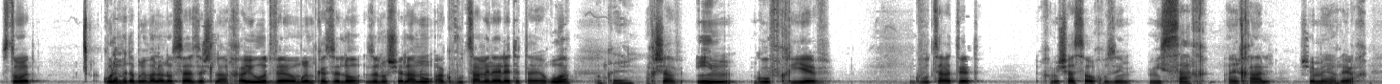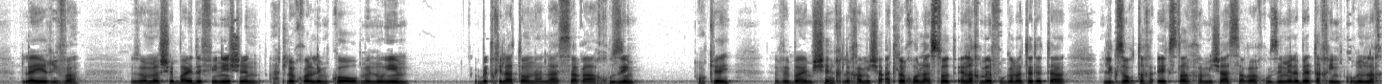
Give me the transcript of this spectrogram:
זאת אומרת, כולם מדברים על הנושא הזה של האחריות ואומרים כזה לא, זה לא שלנו, הקבוצה מנהלת את האירוע. אוקיי. עכשיו, אם גוף חייב קבוצה לתת 15% מסך ההיכל שמארח ליריבה, זה אומר ש by definition את לא יכולה למכור מנויים בתחילת העונה ל-10%, אוקיי? ובהמשך לחמישה, את לא יכולה לעשות, אין לך מאיפה גם לתת את ה... לגזור את האקסטרה 15% האלה, בטח אם קוראים לך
